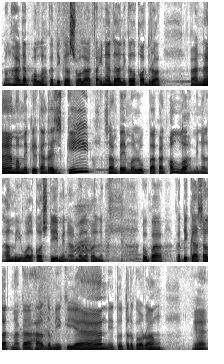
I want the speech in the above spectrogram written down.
menghadap Allah ketika sholat. Fa'ina dhalikal qadra. Karena memikirkan rezeki sampai melupakan Allah minal hami wal qasdi min amal khalni. Lupa ketika salat maka hal demikian itu tergolong ya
